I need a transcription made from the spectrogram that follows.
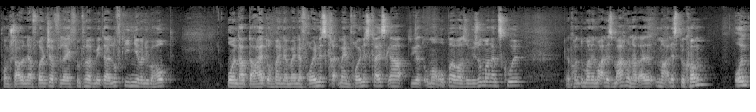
Vom Stadion der Freundschaft vielleicht 500 Meter Luftlinie, wenn überhaupt. Und habe da halt auch meine, meine Freundeskreis, meinen Freundeskreis gehabt. Die hat Oma, Opa, war sowieso mal ganz cool. Da konnte man immer alles machen und hat alles, immer alles bekommen. Und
